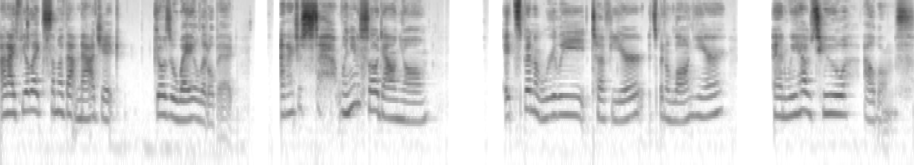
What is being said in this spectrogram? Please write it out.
And I feel like some of that magic goes away a little bit. And I just, we need to slow down, y'all. It's been a really tough year. It's been a long year. And we have two albums.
